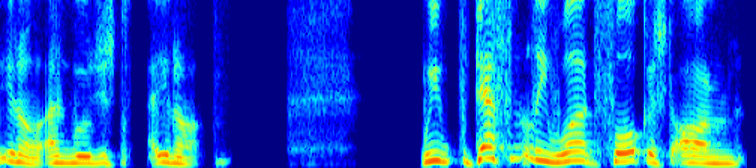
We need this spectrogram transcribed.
you know, and we were just, you know, we definitely weren't focused on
